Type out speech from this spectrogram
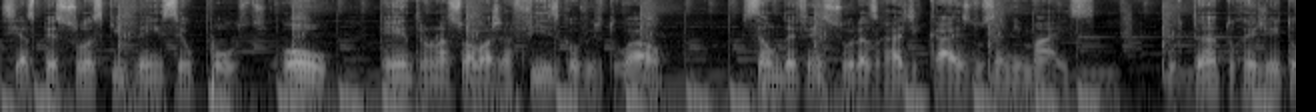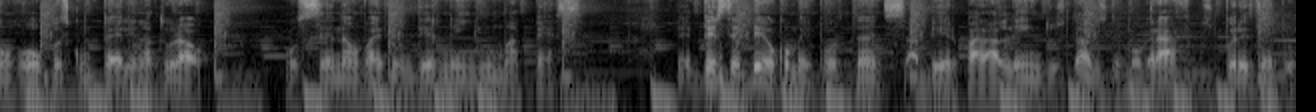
se as pessoas que veem seu post ou entram na sua loja física ou virtual são defensoras radicais dos animais, portanto rejeitam roupas com pele natural. Você não vai vender nenhuma peça. Percebeu como é importante saber para além dos dados demográficos? Por exemplo,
